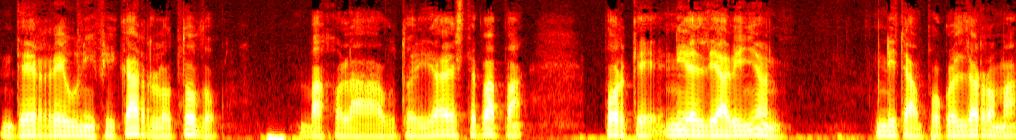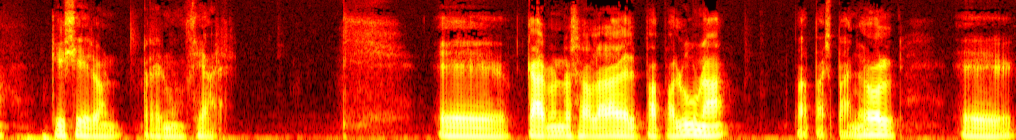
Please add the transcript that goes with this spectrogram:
de reunificarlo todo bajo la autoridad de este papa, porque ni el de Aviñón ni tampoco el de Roma quisieron renunciar. Eh, Carmen nos hablará del Papa Luna, Papa español, eh,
